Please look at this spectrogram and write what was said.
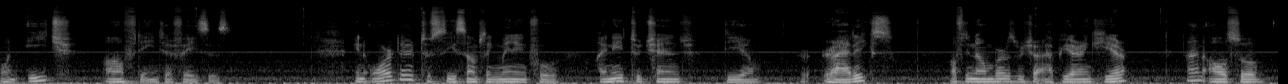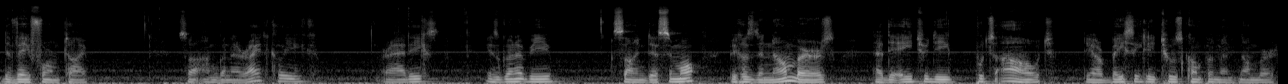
on each of the interfaces in order to see something meaningful I need to change the um, radix of the numbers which are appearing here and also the waveform type. So I'm gonna right click radix is gonna be signed decimal because the numbers that the A2D puts out they are basically two's complement number.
